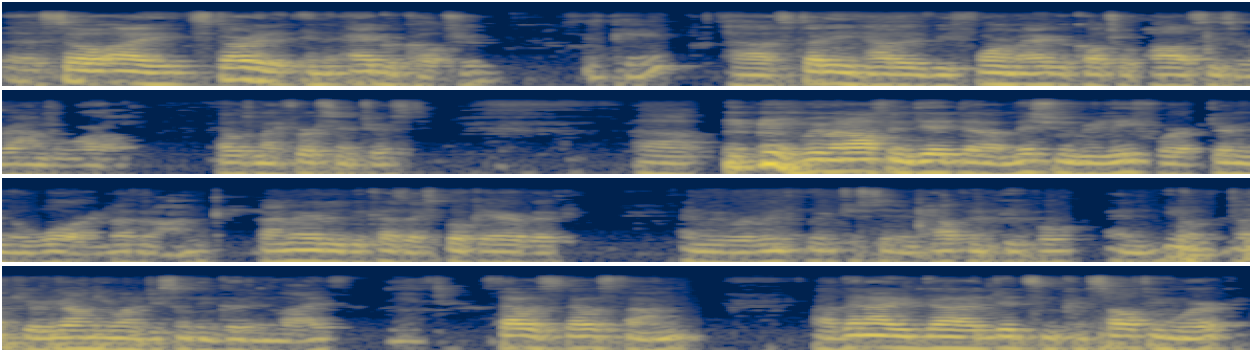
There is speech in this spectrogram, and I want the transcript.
Uh, so, I started in agriculture. Okay. Uh, studying how to reform agricultural policies around the world. That was my first interest. Uh, we went off and did uh, mission relief work during the war in Lebanon, primarily because I spoke Arabic and we were in, interested in helping people. And you know, like you're young, you want to do something good in life. So that was that was fun. Uh, then I uh, did some consulting work.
